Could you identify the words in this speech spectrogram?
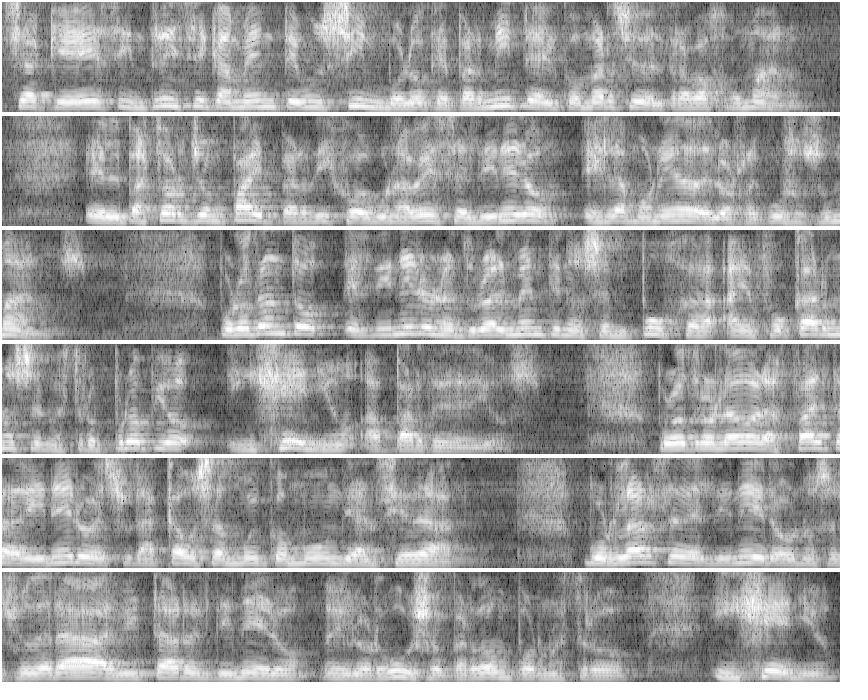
ya que es intrínsecamente un símbolo que permite el comercio del trabajo humano. El pastor John Piper dijo alguna vez, el dinero es la moneda de los recursos humanos. Por lo tanto, el dinero naturalmente nos empuja a enfocarnos en nuestro propio ingenio aparte de Dios. Por otro lado, la falta de dinero es una causa muy común de ansiedad. Burlarse del dinero nos ayudará a evitar el dinero, el orgullo, perdón, por nuestro ingenio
